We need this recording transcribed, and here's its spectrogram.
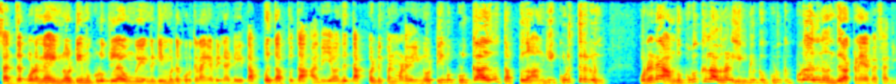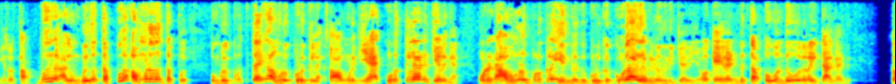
ஸ்டட்ஸ் அப் உடனே இன்னொரு டீமுக்கு கொடுக்கல. உங்க எங்க டீம் மட்டும் கொடுக்குறாங்க அப்படின்னா டே தப்பு தப்பு தான். அது வந்து தப்பை டிபெண்ட் பண்ணது. இன்னொரு டீமுக்கு கொடுக்காததும் தப்பு தான். அங்கேயும் கொடுத்துருக்கணும். உடனே அங்க கொடுக்கல. அதனால எங்களுக்கு கொடுக்க கூடாதுன்னு வந்து அக்கனையா பேசாதீங்க. ஸோ தப்பு அது உங்களதும் தப்பு அவங்களதும் தப்பு. உங்களுக்கு கொடுத்துட்டாங்க அவங்களுக்கு கொடுக்கல. ஸோ அவங்களுக்கு ஏன் கொடுக்கலன்னு கேளுங்க. உடனே அவங்களுக்கு கொடுக்கல எங்களுக்கு கொடுக்க கூடாது அப்படின்னு வந்து நிக்காதீங்க. ஓகே ரெண்டு தப்பு வந்து ஒரு ரைட் ஆகாது. ஸோ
